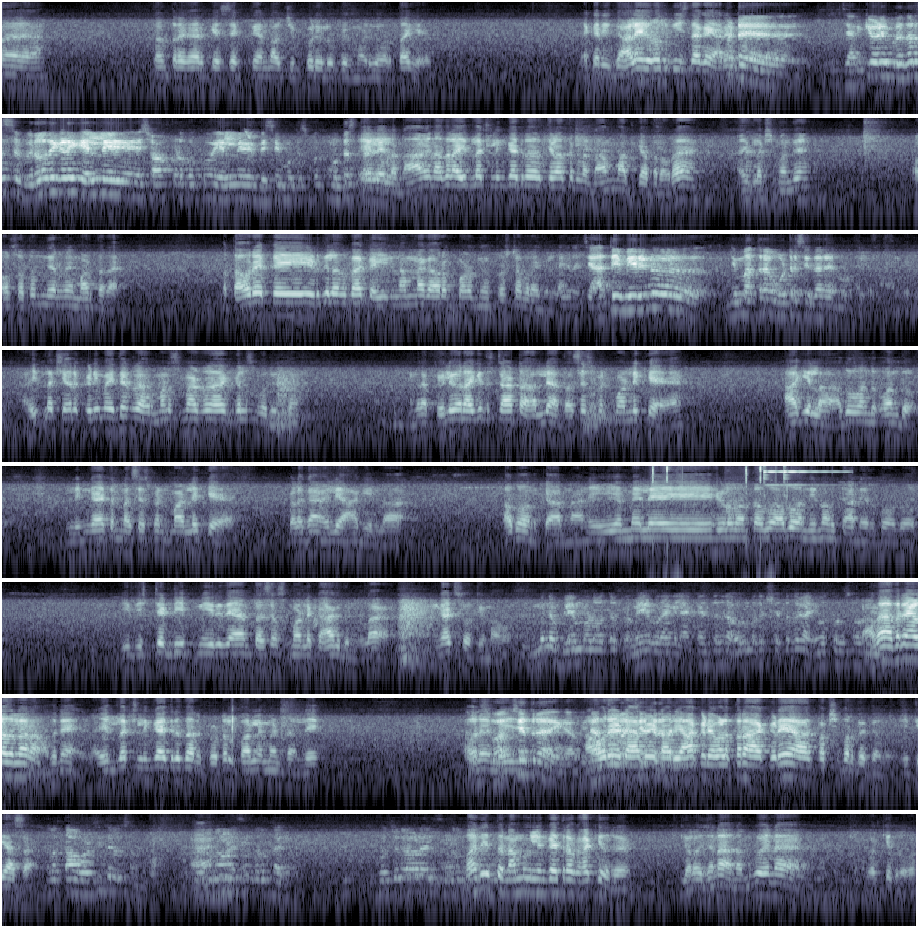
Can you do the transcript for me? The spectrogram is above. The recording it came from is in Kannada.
ತಂತ್ರಗಾರಿಕೆ ಶಕ್ತಿಯನ್ನು ನಾವು ಚಿಕ್ಕೋಡಿಲಿ ಉಪಯೋಗ ಮಾಡಿದ್ವಿ ಹೊರತಾಗಿ. ಯಾಕಂದ್ರೆ ಈ ಗಾಳಿ ಇರೋದು ಬೀಸಿದಾಗ ಯಾರೇ ಬಟ್ ಜಾರಕಿಹೊಳಿ ಬ್ರದರ್ಸ್ ವಿರೋಧಿಗಳಿಗೆ ಎಲ್ಲಿ ಶಾಕ್ ಕೊಡ್ಬೇಕು ಎಲ್ಲಿ ಬಿಸಿ ಮುಟ್ಟಿಸ್ಬೇಕು ಇಲ್ಲ ಮುಟ್ಟಿಸ್ತಾರೆ ಇಲ್ಲ ನಾವೇನಾದ್ರೂ ಐದು ಲಕ್ಷ ಲಿಂಗಾಯತರ ಕೇಳತ್ತಾರಲ್ಲ ನಮ್ಮ ಮಾತು ಕೇಳ್ತಾರ ಅವ್ರ ಐದು ಲಕ್ಷ ಮಂದಿ? ಅವ್ರು ಸ್ವತಂತ್ರ ನಿರ್ಣಯ ಮಾಡ್ತಾರೆ. ಮತ್ತು ಅವರೇ ಕೈ ಹಿಡ್ದಿಲ್ಲ ಅಂದ್ರೆ ಬ್ಯಾಕ್ ಈಗ ನಮ್ಮ ಮ್ಯಾಗ ಆರೋಪ ಮಾಡೋದು ನೀವು ಪ್ರಶ್ನೆ ಬರಂಗಿಲ್ಲ. ಜಾತಿ ಮೀರಿನೂ ನಿಮ್ಮ ಹತ್ರ ವೋಟರ್ಸ್ ಇದ್ದಾರೆ ಐದು ಲಕ್ಷ ಏನಾರ ಕಡಿಮೆ ಐತೆ ಅಂದ್ರೆ ಅವ್ರ ಮನಸ್ಸು ಮಾಡ್ರೆ ಗೆಲ್ಸ್ಬೋದಿತ್ತು. ಅಂದ್ರೆ ಫೇಲ್ಯೂರ್ ಆಗಿದ್ದು ಸ್ಟಾರ್ಟ್ ಅಲ್ಲೇ ಅದು ಅಸೆಸ್ಮೆಂಟ್ ಮಾಡಲಿಕ್ಕೆ ಆಗಿಲ್ಲ ಅದು ಒಂದು ಒಂದು. ಲಿಂಗಾಯತನ ಅಸೆಸ್ಮೆಂಟ್ ಮಾಡಲಿಕ್ಕೆ ಬೆಳಗಾವಿಯಲ್ಲಿ ಆಗಿಲ್ಲ. ಅದು ಒಂದು ಕಾರಣ. ನೀವು ಎಂ ಎಲ್ ಎ ಹೇಳುವಂಥದ್ದು ಅದು ಒಂದು ಇನ್ನೊಂದು ಕಾರಣ ಇರ್ಬೋದು. ಇದಿಷ್ಟೇ ಡೀಪ್ ನೀರಿದೆ ಅಂತ ಅಸೆಸ್ ಮಾಡ್ಲಿಕ್ಕೆ ಆಗೋದಿಲ್ಲ ಹಿಂಗಾಗಿ ಸೋತೀವಿ ನಾವು. ನಿಮ್ಮನ್ನ ಬ್ಲೇಮ್ ಮಾಡುವಂತ ಪ್ರಮೇಯ ಬರಂಗಿಲ್ಲ. ಯಾಕಂತಂದ್ರೆ ಅವ್ರ ಮತಕ್ಷೇತ್ರದಾಗ ಐವತ್ತೊಂದು ಸಾವಿರ ಅದೇ ಅದನ್ನೇ ಹೇಳೋದಿಲ್ಲ ನಾವು ಅದನ್ನೇ. ಐದು ಲಕ್ಷ ಲಿಂಗಾಯತರಿದ್ದಾರೆ ಟೋಟಲ್ ಪಾರ್ಲಿಮೆಂಟಲ್ಲಿ ಅವರೇ ಕ್ಷೇತ್ರ ಈಗ ಅವರೇ ಡಾಮಿನೇಟ್ ಅವ್ರು ಯಾವ ಕಡೆ ಹೊಳ್ತಾರ ಆ ಕಡೆ ಆ ಪಕ್ಷ ಬರ್ತೈತೆ ಅದು ಇತಿಹಾಸ. ಬಂದಿತ್ತು ನಮ್ಗೆ ಲಿಂಗಾಯತ್ರ ಹಾಕಿದ್ರು. ಕೆಲವು ಜನ ನಮಗೂ ಏನ ಹಾಕಿದ್ರು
